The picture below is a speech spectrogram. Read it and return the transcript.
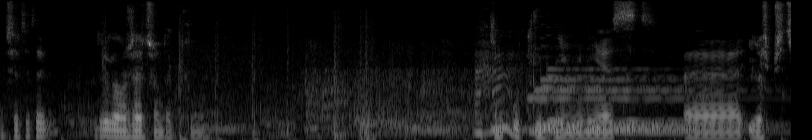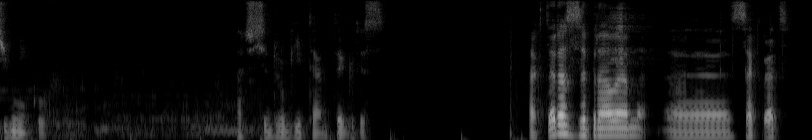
znaczy tutaj Drugą rzeczą takim, takim utrudnieniem jest e, ilość przeciwników. Patrzcie, drugi ten tygrys. Tak, teraz zebrałem e, sekret.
